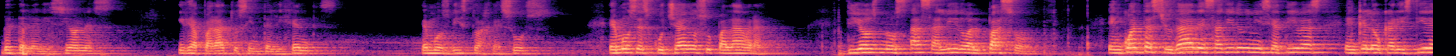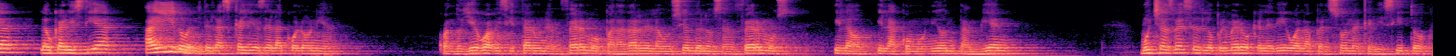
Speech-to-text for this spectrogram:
de televisiones y de aparatos inteligentes, hemos visto a Jesús, hemos escuchado su palabra, Dios nos ha salido al paso. En cuántas ciudades ha habido iniciativas en que la Eucaristía, la Eucaristía ha ido entre las calles de la colonia. Cuando llego a visitar un enfermo para darle la unción de los enfermos y la, y la comunión también, muchas veces lo primero que le digo a la persona que visito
